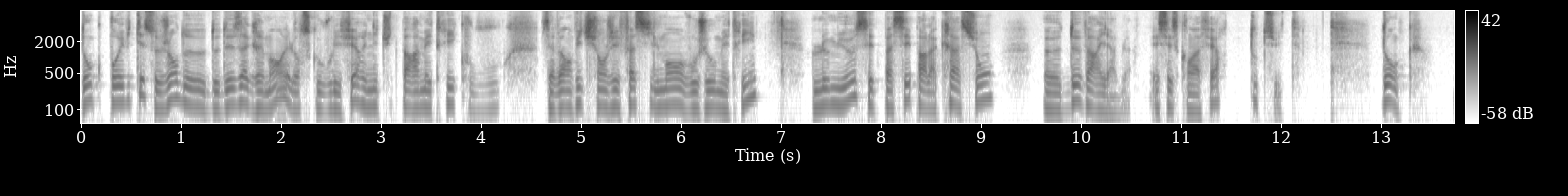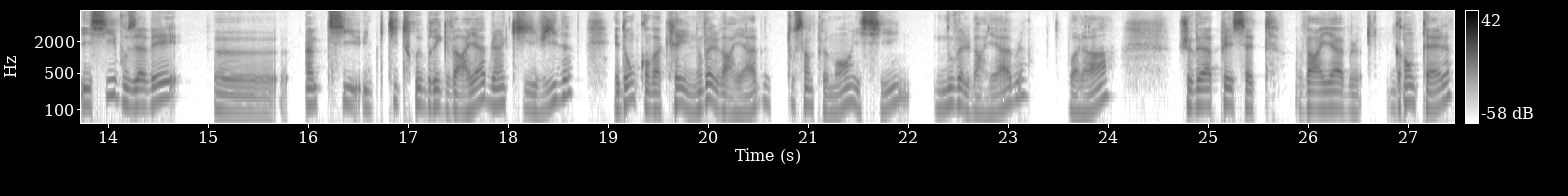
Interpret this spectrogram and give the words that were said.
Donc pour éviter ce genre de, désagrément, et lorsque vous voulez faire une étude paramétrique où vous avez envie de changer facilement vos géométries, le mieux c'est de passer par la création de variables. Et c'est ce qu'on va faire tout de suite. Donc ici vous avez une petite rubrique variable hein, qui est vide, et donc on va créer une nouvelle variable, tout simplement ici, nouvelle variable, voilà. je vais appeler cette variable grand L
